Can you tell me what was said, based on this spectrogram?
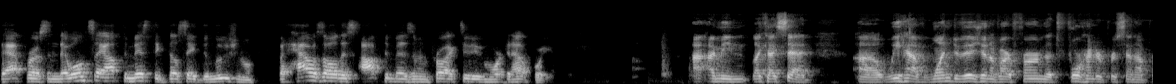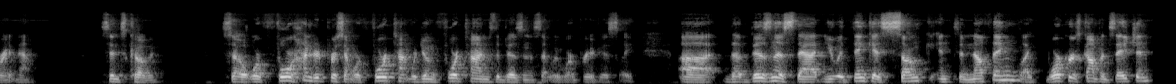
that person, they won't say optimistic, they'll say delusional. But how is all this optimism and proactivity been working out for you? I mean, like I said, uh, we have one division of our firm that's 400% up right now. since COVID. So we're 400%. We're four times. We're doing four times the business that we were previously. Uh, the business that you would think is sunk into nothing, like workers' compensation,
